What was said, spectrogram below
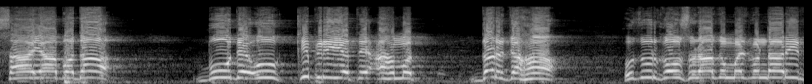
সায়া বদা বুদে উ কিবরিয়তে আহমদ দরজাহা হুজুর গৌসুল আজম মজবন্ডারির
